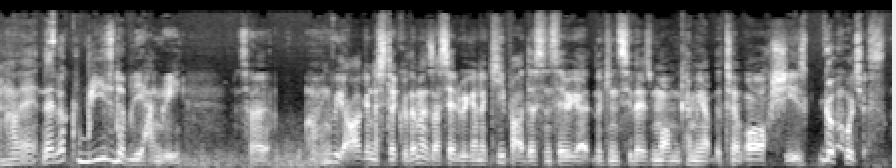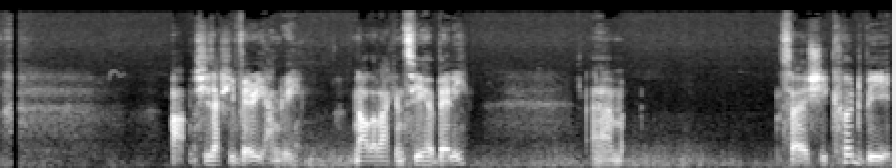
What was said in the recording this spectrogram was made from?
Now they, they look reasonably hungry. So I think we are going to stick with them. As I said, we're going to keep our distance. There we go. You can see there's mom coming up the term. Oh, she's gorgeous. She's actually very hungry now that I can see her belly. Um, so she could be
